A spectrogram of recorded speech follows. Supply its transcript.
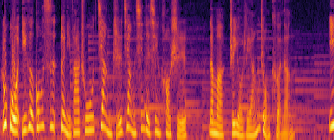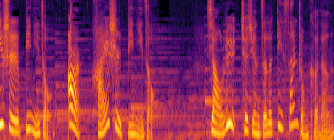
如果一个公司对你发出降职降薪的信号时，那么只有两种可能：一是逼你走，二还是逼你走。小绿却选择了第三种可能，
